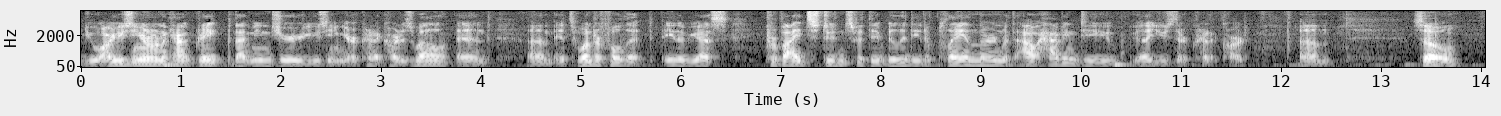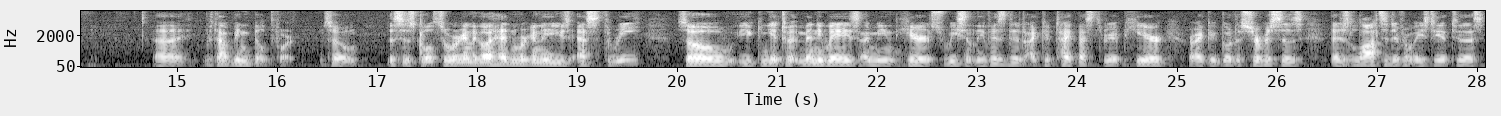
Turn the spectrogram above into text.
you are using your own account, great, but that means you're using your credit card as well. And um, it's wonderful that AWS provides students with the ability to play and learn without having to uh, use their credit card. Um, so, uh, without being built for it. So this is cool. So we're going to go ahead and we're going to use S3 So you can get to it many ways. I mean, here it's recently visited. I could type S3 up here, or I could go to services. There's lots of different ways to get to this.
